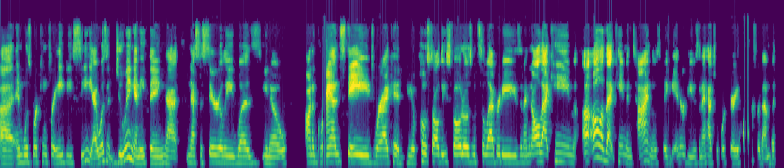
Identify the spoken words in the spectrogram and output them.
uh, and was working for ABC. I wasn't doing anything that necessarily was, you know, on a grand stage where I could, you know, post all these photos with celebrities. And I mean, all that came, uh, all of that came in time, those big interviews, and I had to work very hard for them. But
